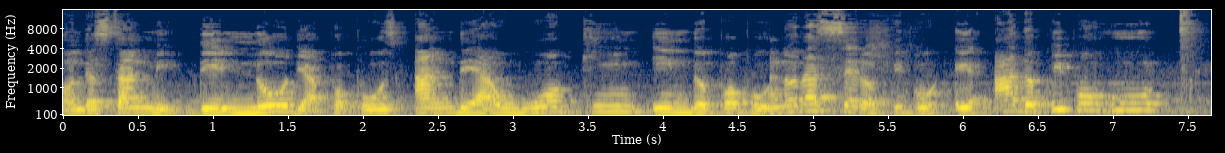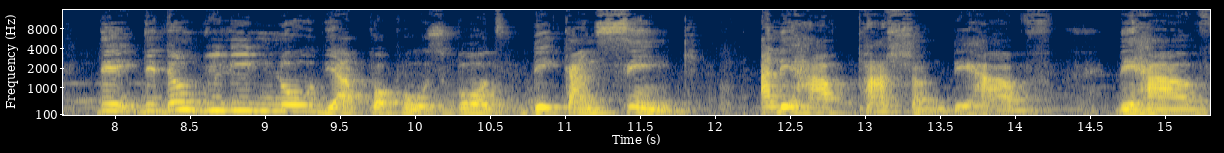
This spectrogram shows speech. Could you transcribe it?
Understand me? They know their purpose and they are working in the purpose. Another set of people eh, are the people who they, they don't really know their purpose, but they can sing and they have passion, they have they have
